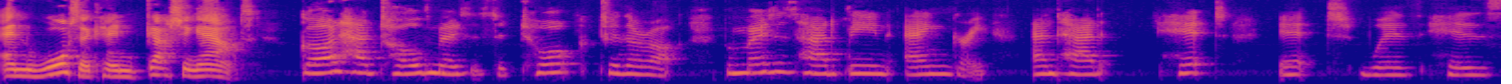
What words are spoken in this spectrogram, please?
and water came gushing out. God had told Moses to talk to the rock, but Moses had been angry and had hit it with his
